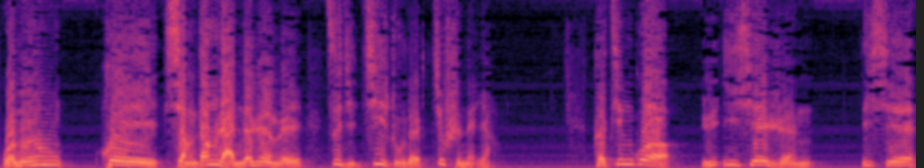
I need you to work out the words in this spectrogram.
我们。会想当然的认为自己记住的就是那样，可经过与一些人、一些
